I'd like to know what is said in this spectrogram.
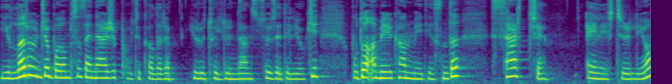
yıllar önce bağımsız enerji politikaları yürütüldüğünden söz ediliyor ki bu da Amerikan medyasında sertçe eleştiriliyor.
